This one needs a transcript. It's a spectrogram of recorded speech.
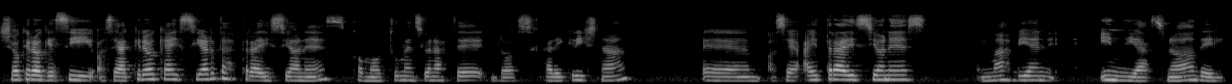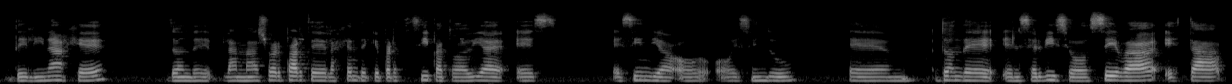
Yo creo que sí, o sea, creo que hay ciertas tradiciones, como tú mencionaste, los Hare Krishna, eh, o sea, hay tradiciones más bien indias, ¿no? De, linaje, donde la mayor parte de la gente que participa todavía es, es india o, o es hindú. Em, donde el servicio SEVA está,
